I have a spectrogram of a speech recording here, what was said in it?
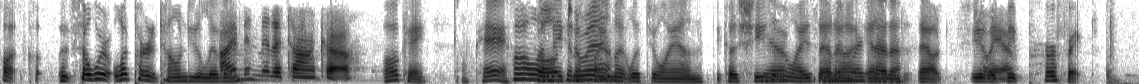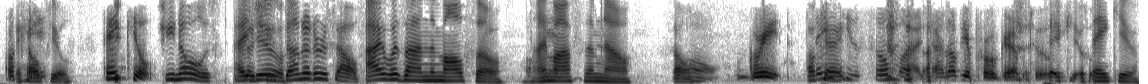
ca- ca- so where what part of town do you live in? I'm in Minnetonka. okay. Okay. Call Call and make an JoAnn. appointment with JoAnn because she's Yeah, in Wayzata, I'm in Wayzata. and that she would be perfect Okay. to help you. Thank you. She knows I because do. she's done it herself. I was on them also. I'm off them now. So Oh, great. Okay. Thank you so much. I love your program too. thank you. Thank you.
